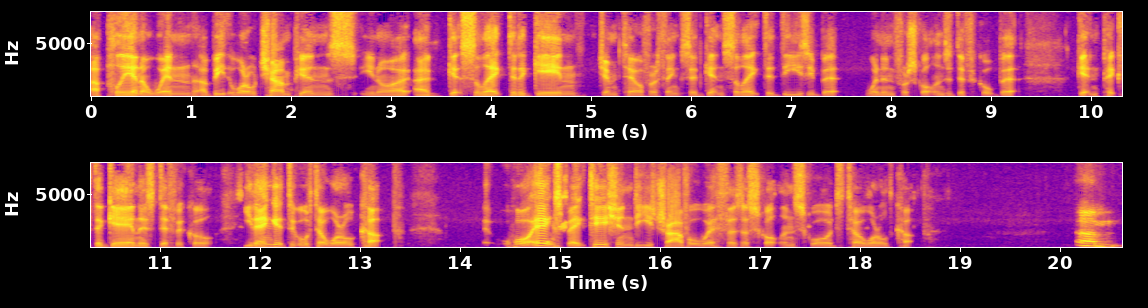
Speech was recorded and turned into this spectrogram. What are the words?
I play and I win. I beat the world champions. You know, I, I get selected again. Jim Telfer thinks that getting selected the easy bit, winning for Scotland's a difficult bit. Getting picked again is difficult. You then get to go to a World Cup. What expectation do you travel with as a Scotland squad to a World Cup? Um,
